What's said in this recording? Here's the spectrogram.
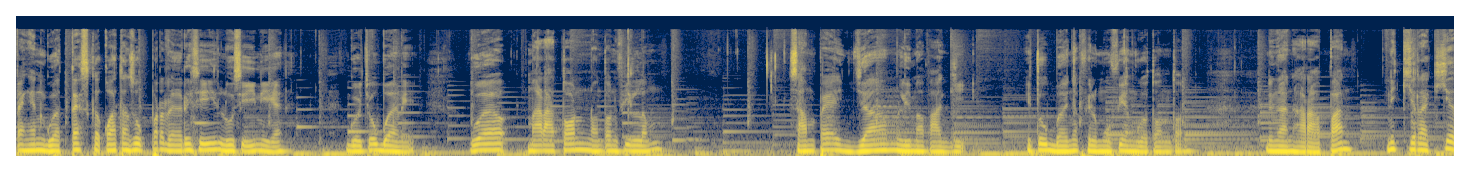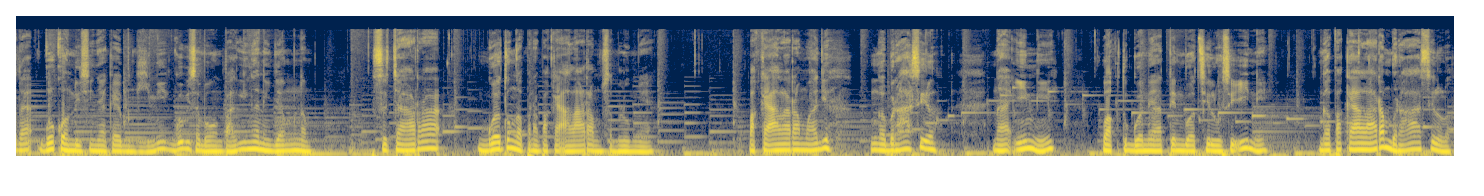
pengen gue tes kekuatan super dari si Lucy ini kan. Gue coba nih. Gue maraton nonton film sampai jam 5 pagi. Itu banyak film movie yang gue tonton. Dengan harapan nih kira-kira gue kondisinya kayak begini gue bisa bangun pagi nggak nih jam 6 secara gue tuh nggak pernah pakai alarm sebelumnya. Pakai alarm aja nggak berhasil. Nah ini waktu gue niatin buat si Lucy ini nggak pakai alarm berhasil loh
